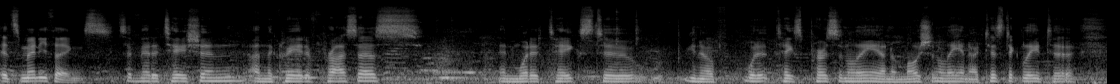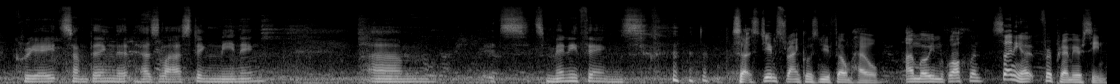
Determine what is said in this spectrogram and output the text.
it's many things. It's a meditation on the creative process and what it takes to, you know, what it takes personally and emotionally and artistically to create something that has lasting meaning. Um, it's, it's many things. so that's James Franco's new film Howl. I'm William McLaughlan, signing out for Premiere Scene.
